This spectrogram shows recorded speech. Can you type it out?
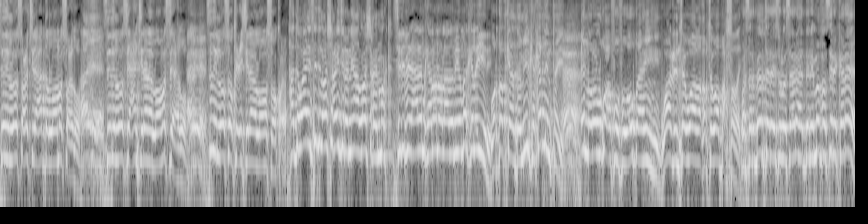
sidii loo soco jiray hadda looma socdo. Sidii loo seexan jirana looma seexdo. Sidii loo soo kici jirana looma soo kaco. Hadda waaya sidii loo shaqayn jira aan loo shaqayn marka. Sidii biniaadamka loo noolaada miyo marka la yidhi. War dadkan damiirka ka dhintay in nolol lagu afuufo waa u baahan yihiin. Waa dhintay waa la qabtay waa baxsaday. War sarbeebta ra'iisul wasaaraha dani ma fasiri karee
